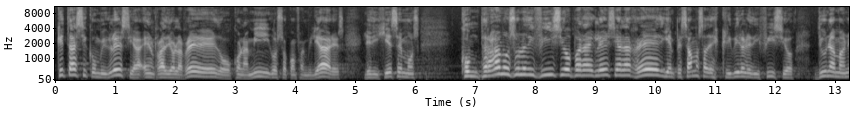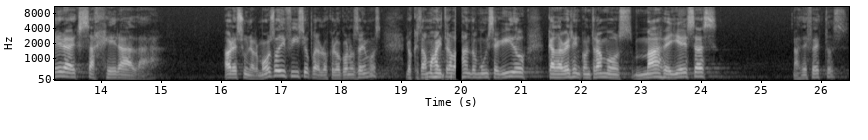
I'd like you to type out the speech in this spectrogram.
¿Qué tal si como iglesia, en Radio La Red, o con amigos, o con familiares, le dijésemos, compramos un edificio para Iglesia La Red y empezamos a describir el edificio de una manera exagerada? Ahora es un hermoso edificio para los que lo conocemos, los que estamos ahí trabajando muy seguido, cada vez encontramos más bellezas, más defectos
